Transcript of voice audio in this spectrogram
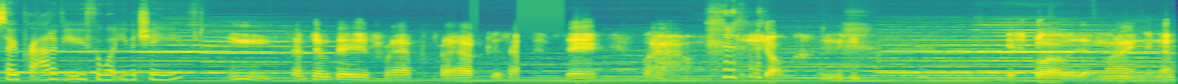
so proud of you for what you've achieved. Mm, sometimes they're proud, proud, sometimes they, wow, shock. Blows their mind, you know.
